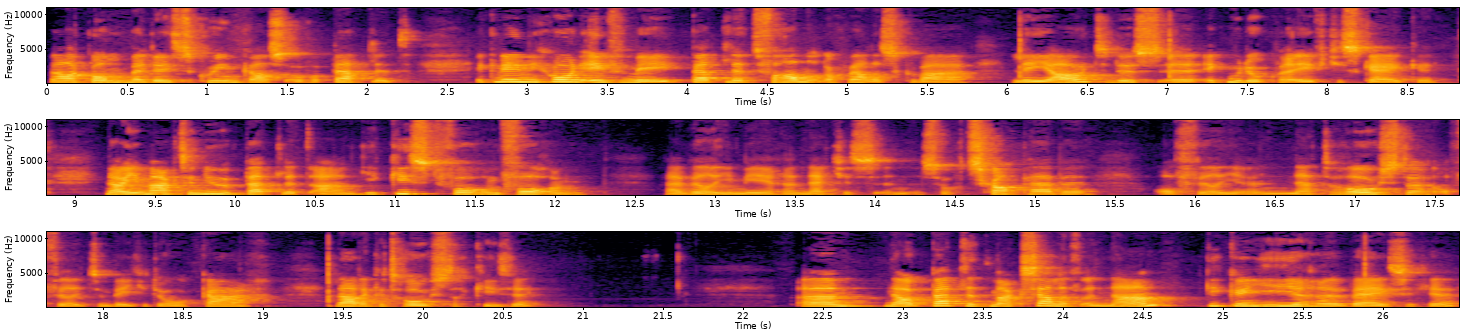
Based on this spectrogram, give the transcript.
Welkom bij deze screencast over Padlet. Ik neem je gewoon even mee. Padlet verandert nog wel eens qua layout, dus uh, ik moet ook weer eventjes kijken. Nou, je maakt een nieuwe Padlet aan. Je kiest voor een vorm. wil je meer uh, netjes een, soort schap hebben? Of wil je een net rooster? Of wil je het een beetje door elkaar? Laat ik het rooster kiezen. Um, nou, Padlet maakt zelf een naam. Die kun je hier uh, wijzigen.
